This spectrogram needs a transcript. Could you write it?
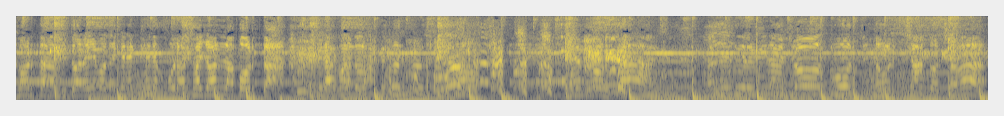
cortas. Y tú ahora mismo te crees que eres cura soy en la porta. Mira cuando la construcción es mortal. Mira yo, tú, horchato, chaval.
